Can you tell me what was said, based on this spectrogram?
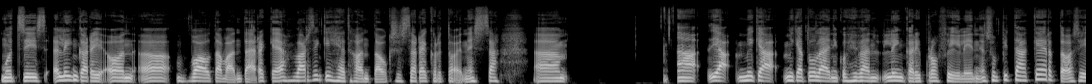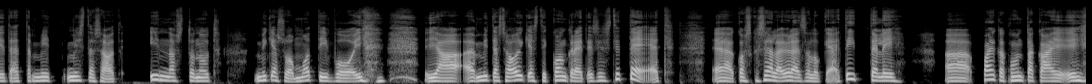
Mutta siis linkari on uh, valtavan tärkeä, varsinkin headhuntauksessa, rekrytoinnissa töissä. Ähm, äh, ja mikä, mikä tulee niin kuin hyvän linkkariprofiiliin, niin sun pitää kertoa siitä, että mistä sä oot innostunut, mikä sua motivoi ja äh, mitä sä oikeasti konkreettisesti teet. Äh, koska siellä yleensä lukee titteli, paikakuntakaan ei, ei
